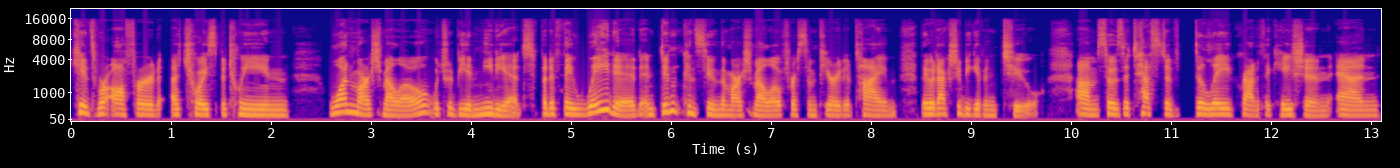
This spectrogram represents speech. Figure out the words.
kids were offered a choice between one marshmallow, which would be immediate. But if they waited and didn't consume the marshmallow for some period of time, they would actually be given two. Um, so it's a test of delayed gratification and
